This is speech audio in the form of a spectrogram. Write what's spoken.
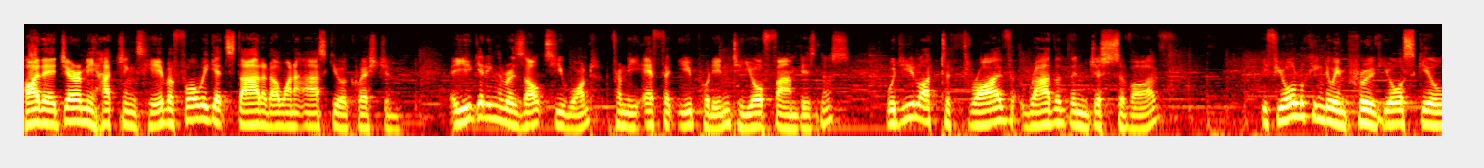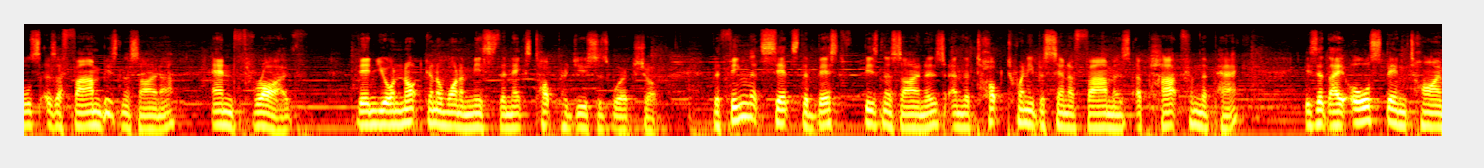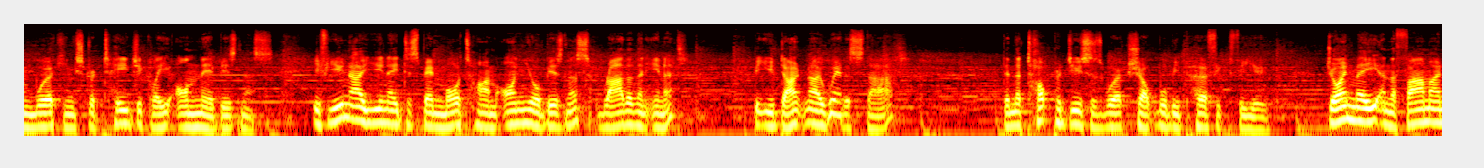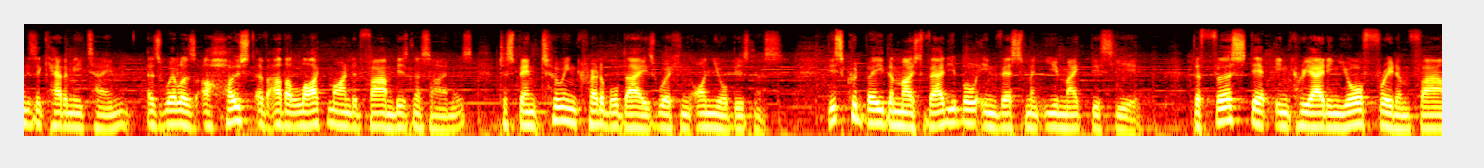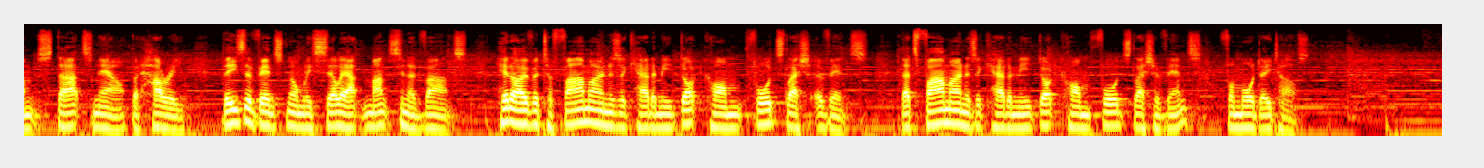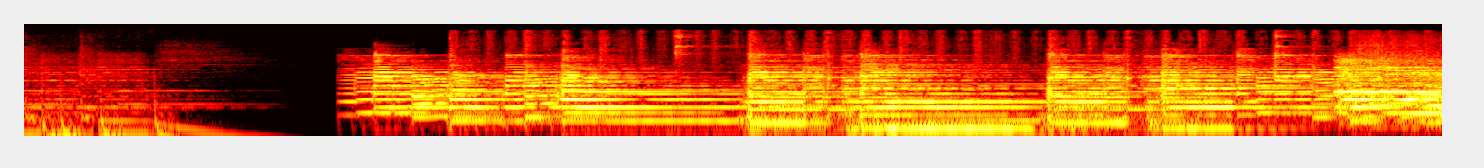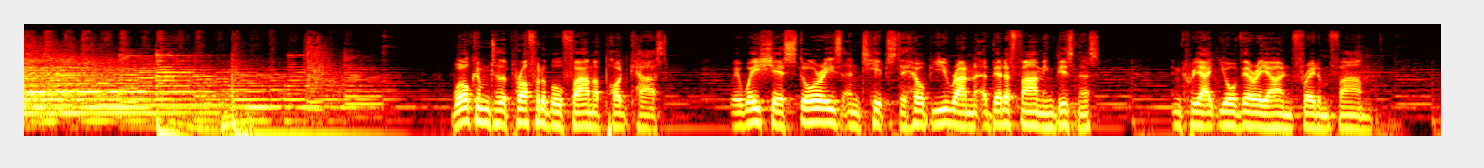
Hi there, Jeremy Hutchings here. Before we get started, I want to ask you a question. Are you getting the results you want from the effort you put into your farm business? Would you like to thrive rather than just survive? If you're looking to improve your skills as a farm business owner and thrive, then you're not going to want to miss the next Top Producers Workshop. The thing that sets the best business owners and the top 20% of farmers apart from the pack is that they all spend time working strategically on their business. If you know you need to spend more time on your business rather than in it, but you don't know where to start, then the Top Producers Workshop will be perfect for you. Join me and the Farm Owners Academy team, as well as a host of other like minded farm business owners, to spend two incredible days working on your business. This could be the most valuable investment you make this year. The first step in creating your freedom farm starts now, but hurry. These events normally sell out months in advance. Head over to farmownersacademy.com forward slash events. That's farmownersacademy.com forward slash events for more details. Welcome to the Profitable Farmer Podcast, where we share stories and tips to help you run a better farming business and create your very own freedom farm.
